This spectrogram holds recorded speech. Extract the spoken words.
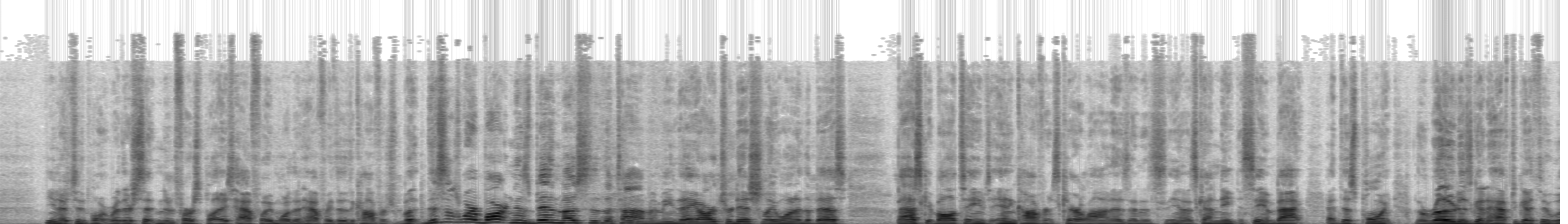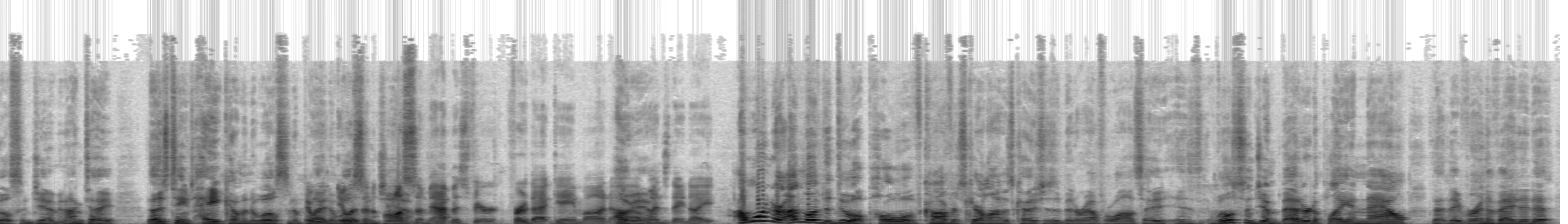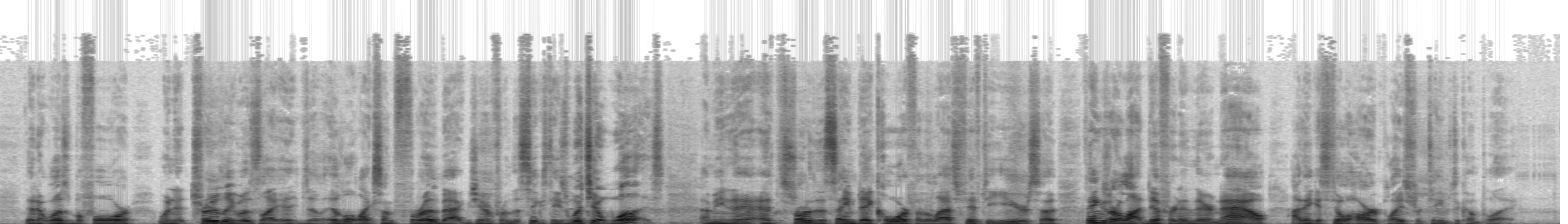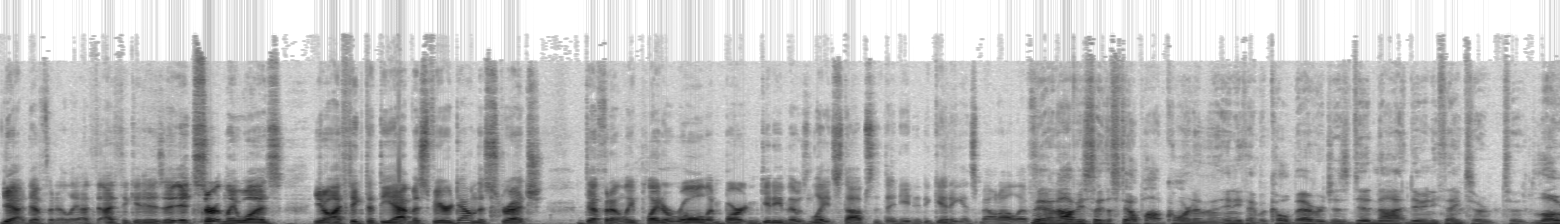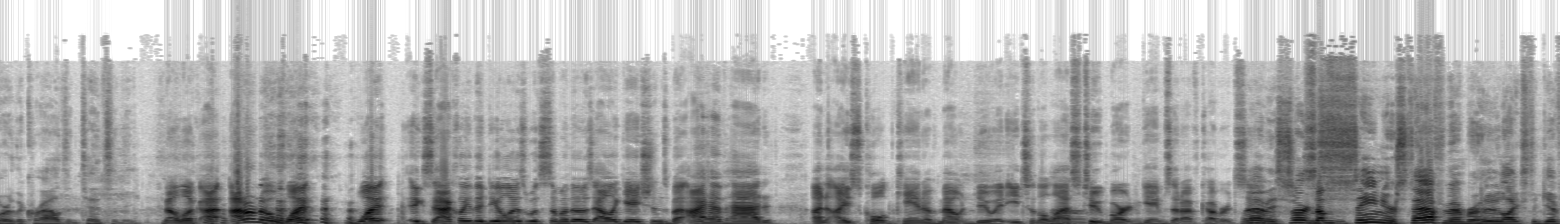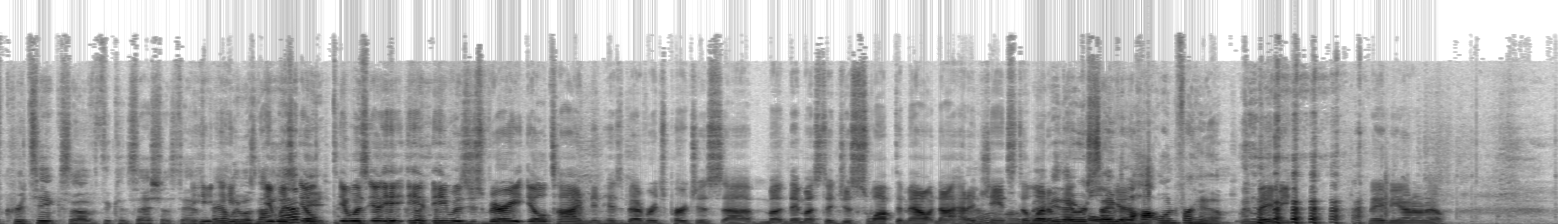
you know, to the point where they're sitting in first place halfway, more than halfway through the conference. But this is where Barton has been most of the time. I mean, they are traditionally one of the best basketball teams in Conference Carolinas, and it's you know it's kind of neat to see them back at this point. The road is going to have to go through Wilson Gym, and I can tell you those teams hate coming to Wilson and it was, it to was an Gym. awesome atmosphere for that game on uh, Oh, yeah. Wednesday night. I wonder. I'd love to do a poll of Conference Carolina's coaches have been around for a while and say, is Wilson Gym better to play in now that they've renovated it than it was before? When it truly was like it, it looked like some throwback gym from the '60s, which it was. I mean, it's sort of the same decor for the last 50 years, so things are a lot different in there now. I think it's still a hard place for teams to come play. Yeah, definitely. I, th- I think it is. It, it certainly was. You know, I think that the atmosphere down the stretch definitely played a role in Barton getting those late stops that they needed to get against Mount Olive. Yeah, and obviously the stale popcorn and the, anything but cold beverages did not do anything to, to lower the crowd's intensity. Now, look, I, I don't know what what exactly the deal is with some of those allegations, but I have had an ice cold can of Mountain Dew at each of the last two Barton games that I've covered. So we have a certain some senior staff member who likes to give critiques of the concession stands. he, Apparently, he- was not it was happy. ill. It was he, he, he was just very ill timed in his beverage purchase. Uh, mu- they must have just swapped him out, not had a Well, chance to let him. maybe they were saving yet. the hot one for him. Maybe, maybe I don't know.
